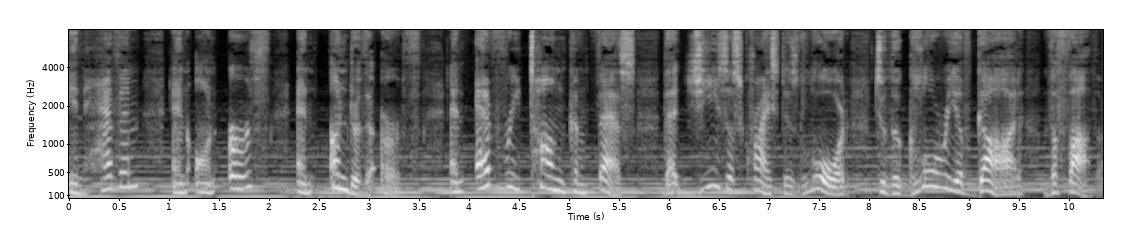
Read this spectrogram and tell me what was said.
in heaven and on earth and under the earth, and every tongue confess that Jesus Christ is Lord to the glory of God the Father.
